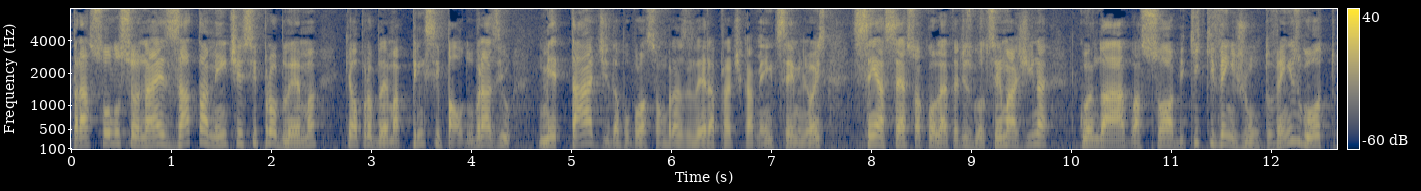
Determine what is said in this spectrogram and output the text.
para solucionar exatamente esse problema, que é o problema principal do Brasil. Metade da população brasileira, praticamente, 100 milhões, sem acesso à coleta de esgoto. Você imagina quando a água sobe, o que, que vem junto? Vem esgoto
